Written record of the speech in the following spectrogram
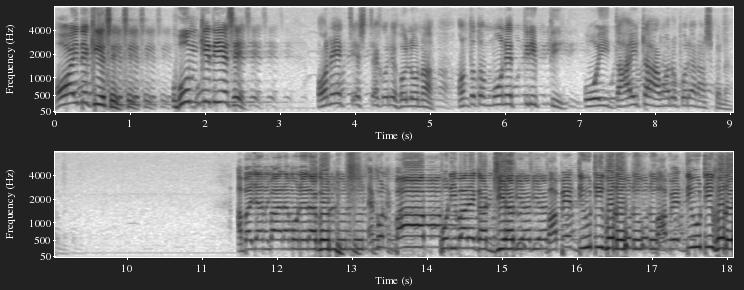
ভয় দেখিয়েছে, হুমকি দিয়েছে। অনেক চেষ্টা করে হলো না, অন্তত মনের তৃপ্তি, ওই দায়টা আমার উপরে আর আসবে না। আবার জানবা না মনে রাখুন এখন বাপ, পরিবারে গার্জিয়ান বাপের ডিউটি করো বাপের ডিউটি করো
